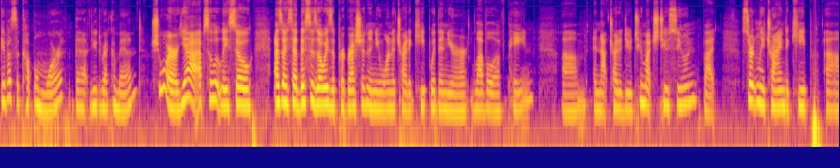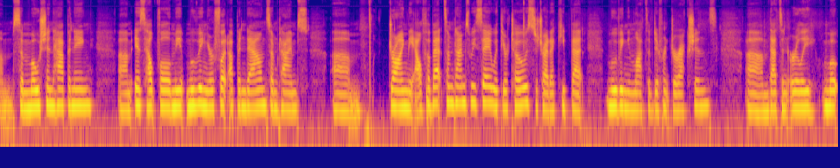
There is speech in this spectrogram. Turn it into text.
give us a couple more that you'd recommend? Sure. Yeah, absolutely. So, as I said, this is always a progression, and you want to try to keep within your level of pain. Um, and not try to do too much too soon, but certainly trying to keep um, some motion happening um, is helpful. Me- moving your foot up and down sometimes um, drawing the alphabet, sometimes we say, with your toes to try to keep that moving in lots of different directions. Um, that's an early mo-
